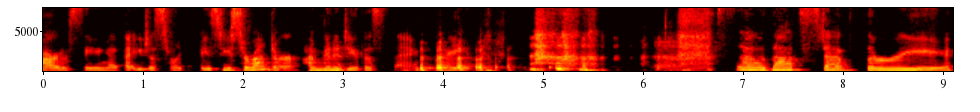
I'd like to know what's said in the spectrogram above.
tired of seeing it that you just are like, you surrender. I'm going to do this thing, right? So that's step three.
